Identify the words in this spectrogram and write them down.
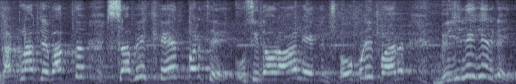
घटना के वक्त सभी खेत पर थे। उसी दौरान एक झोपड़ी पर बिजली गिर गई।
